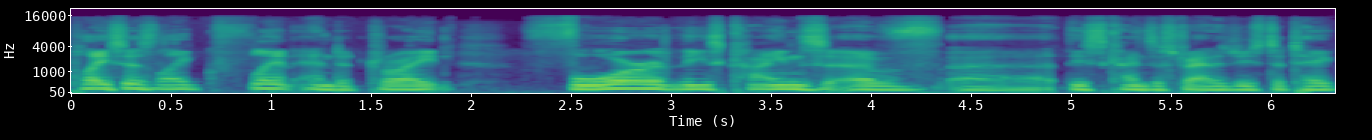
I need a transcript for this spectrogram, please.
places like Flint and Detroit for these kinds of uh, these kinds of strategies to take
